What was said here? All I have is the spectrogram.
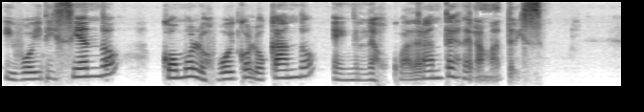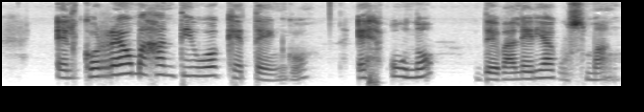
y voy diciendo cómo los voy colocando en los cuadrantes de la matriz. El correo más antiguo que tengo es uno de Valeria Guzmán,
